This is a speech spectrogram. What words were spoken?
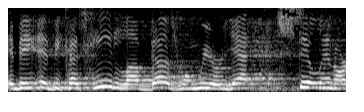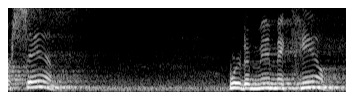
It be, it, because He loved us when we were yet still in our sin. We're to mimic Him.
